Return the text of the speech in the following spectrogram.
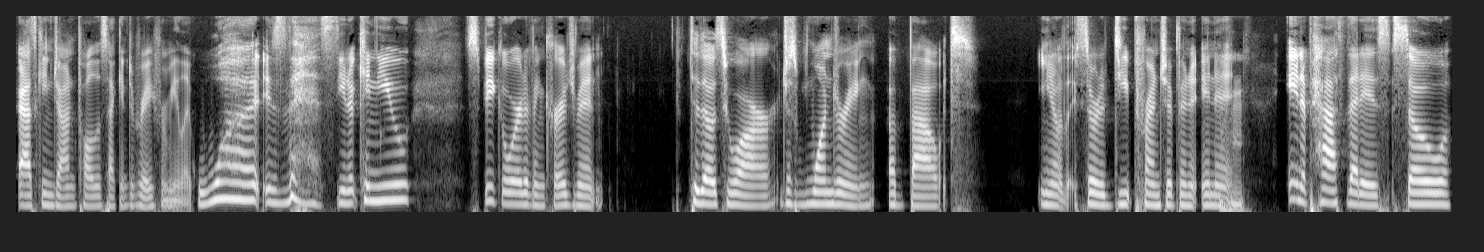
asking John Paul II to pray for me. Like, what is this? You know, can you speak a word of encouragement to those who are just wondering about, you know, the sort of deep friendship in in it in a path that is so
